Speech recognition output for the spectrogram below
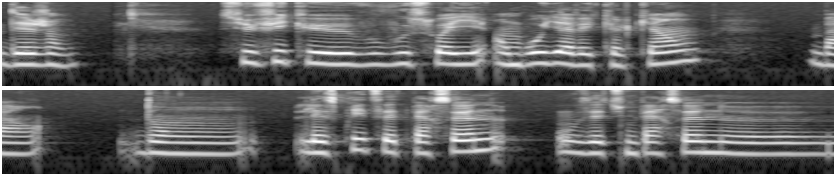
des gens. Suffit que vous vous soyez embrouillé avec quelqu'un, ben, dans l'esprit de cette personne, vous êtes une personne euh,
